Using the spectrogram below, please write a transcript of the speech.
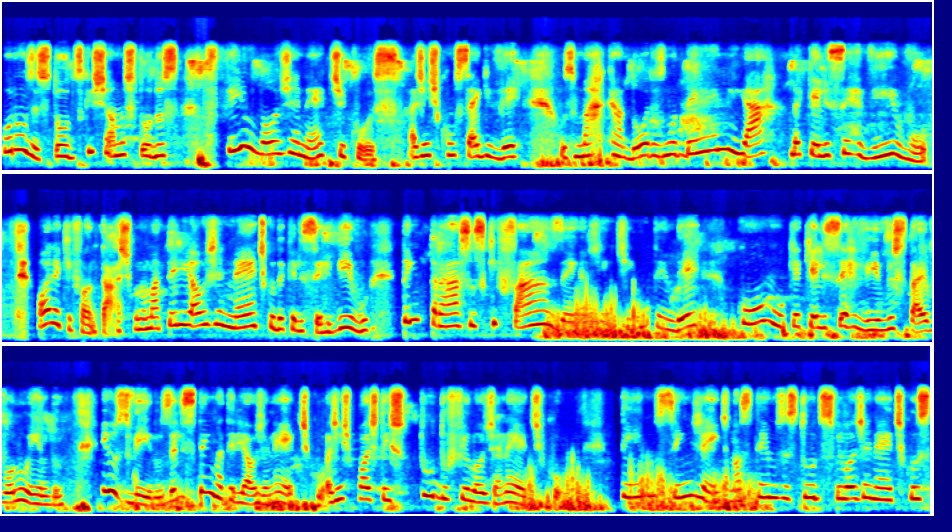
Por uns estudos que chamam estudos filogenéticos. A gente consegue ver os marcadores no DNA daquele ser vivo. Olha que fantástico! No material genético daquele ser vivo tem traços que fazem a gente entender como que aquele ser vivo está evoluindo. E os vírus, eles têm material genético? Gente pode ter estudo filogenético? Temos sim, gente. Nós temos estudos filogenéticos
